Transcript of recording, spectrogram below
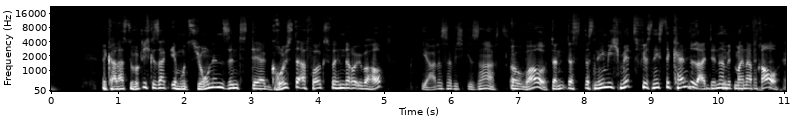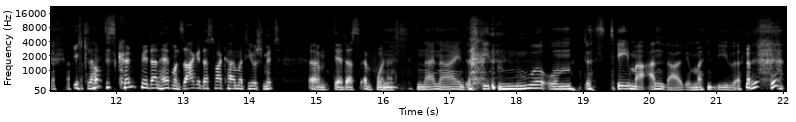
Karl, hast du wirklich gesagt, Emotionen sind der größte Erfolgsverhinderer überhaupt? Ja, das habe ich gesagt. Oh wow, dann das das nehme ich mit fürs nächste Candlelight Dinner mit meiner Frau. Ich glaube, das könnte mir dann helfen und sage, das war Karl Matthäus Schmidt, ähm, der das empfohlen hat. Nein, nein, das geht nur um das Thema Anlage, mein Lieber.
